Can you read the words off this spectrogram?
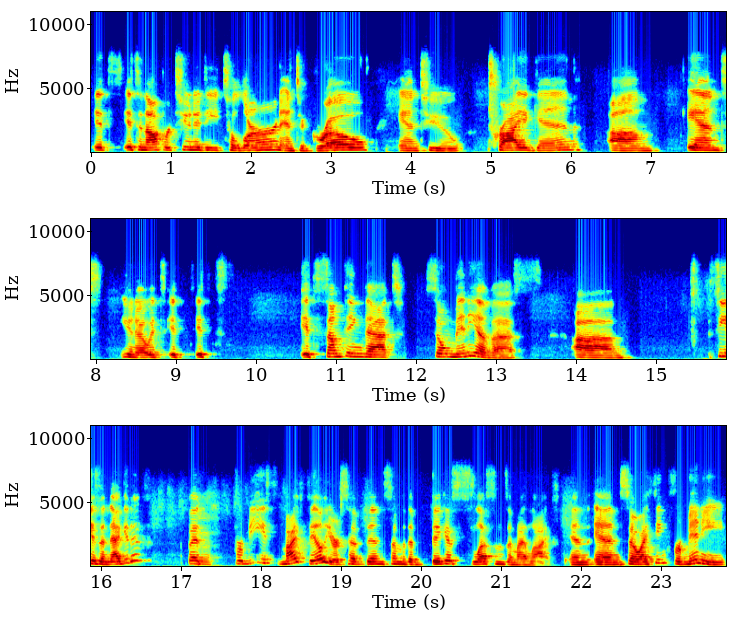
It's it's an opportunity to learn and to grow and to try again. Um, and you know, it's it, it's it's something that so many of us um, see as a negative, but Mm. For me, my failures have been some of the biggest lessons in my life, and and so I think for many,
